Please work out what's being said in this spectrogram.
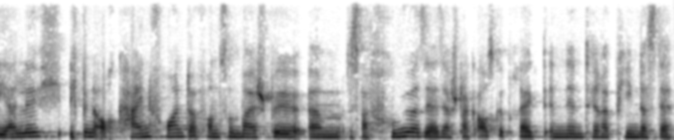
ehrlich. Ich bin auch kein Freund davon zum Beispiel, ähm, das war früher sehr, sehr stark ausgeprägt in den Therapien, dass der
